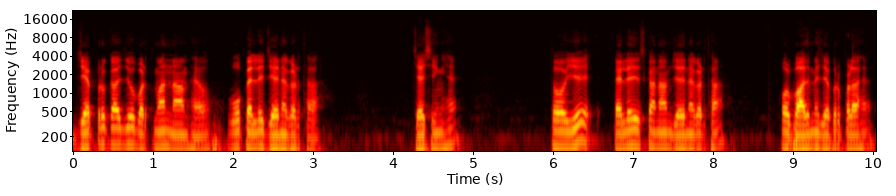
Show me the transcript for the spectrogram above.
जयपुर का जो वर्तमान नाम है, वो पहले जयनगर था। जयसिंह है। तो ये पहले इसका नाम जयनगर था और बाद में जयपुर पड़ा है।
